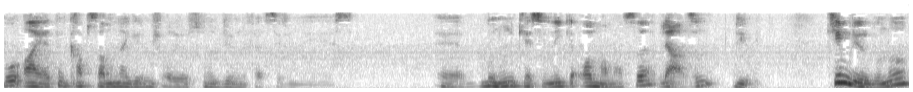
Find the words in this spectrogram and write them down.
bu ayetin kapsamına girmiş oluyorsunuz diyor müfessirimiz. E, bunun kesinlikle olmaması lazım diyor. Kim diyor bunu?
